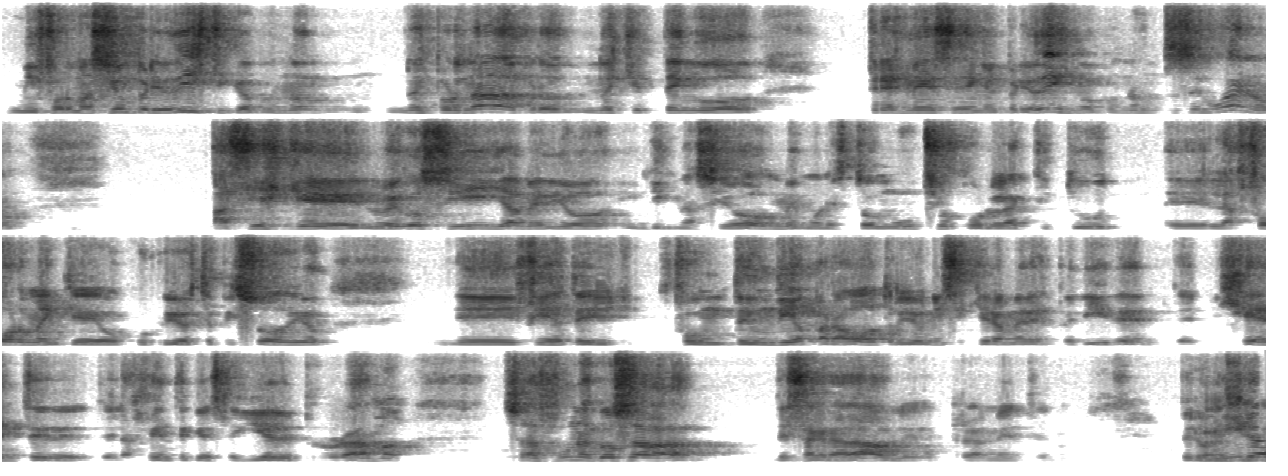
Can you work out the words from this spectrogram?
mi, formación periodística, pues no, no es por nada, pero no es que tengo tres meses en el periodismo, pues no, entonces bueno, así es que luego sí, ya me dio indignación, me molestó mucho por la actitud, eh, la forma en que ocurrió este episodio, eh, fíjate, fue un, de un día para otro, yo ni siquiera me despedí de, mi gente, de, la gente que seguía el programa. O sea, fue una cosa desagradable realmente, ¿no? Pero mira,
